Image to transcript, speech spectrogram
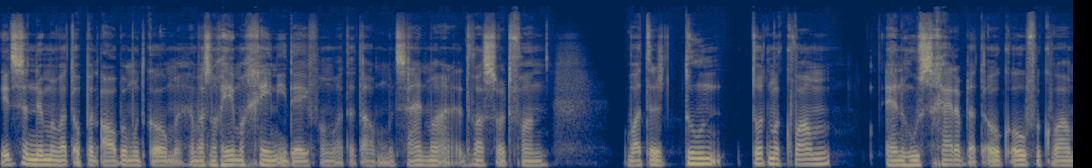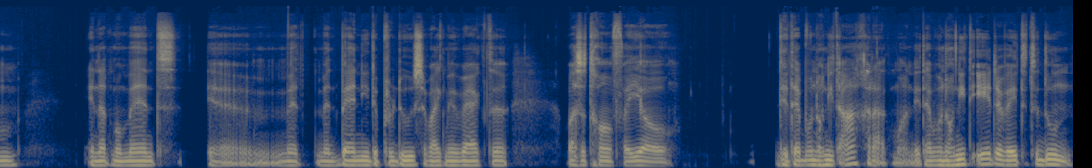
dit is een nummer wat op een album moet komen. Er was nog helemaal geen idee van wat het album moet zijn, maar het was een soort van wat er toen tot me kwam en hoe scherp dat ook overkwam in dat moment eh, met, met Benny, de producer waar ik mee werkte, was het gewoon van yo, dit hebben we nog niet aangeraakt, man. Dit hebben we nog niet eerder weten te doen.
